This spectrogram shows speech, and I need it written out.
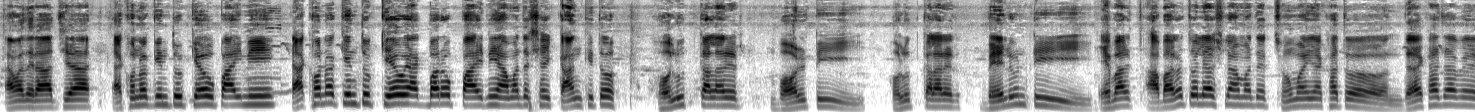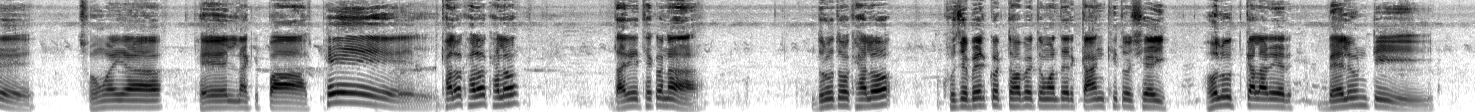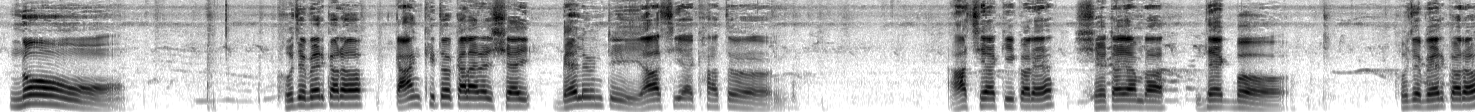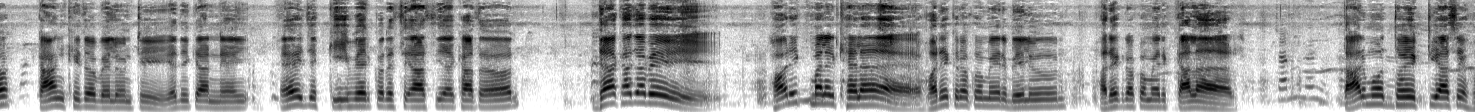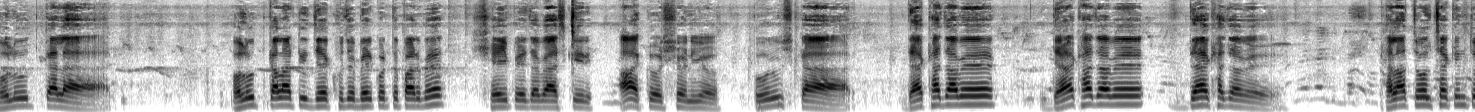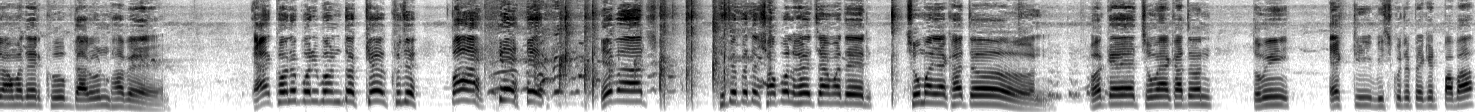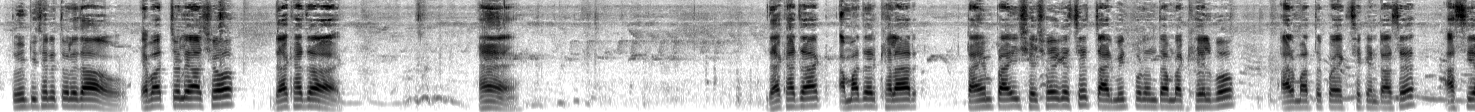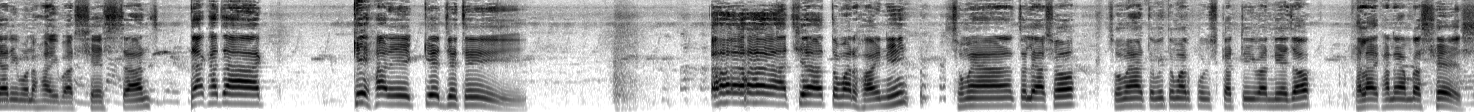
আমাদের রাজিয়া, এখনও কিন্তু কেউ পায়নি, এখনও কিন্তু কেউ একবারও পায়নি আমাদের সেই কাঙ্ক্ষিত হলুদ কালারের বলটি, হলুদ কালারের বেলুনটি। এবার আবারও চলে আসলো আমাদের ছুমাইয়া খাতুন, দেখা যাবে। ছুমাইয়া ফেল নাকি পাস? ফেল! খেলো খেলো খেলো। দাঁড়িয়ে থেকো না। দ্রুত খেলো। খুঁজে বের করতে হবে তোমাদের কাঙ্ক্ষিত সেই হলুদ কালারের বেলুনটি। নো। খুঁজে বের করো, কাঙ্ক্ষিত কালারের সেই বেলুনটি, আসিয়া খাতুন। আসিয়া কি করে, সেটাই আমরা দেখব। খুঁজে বের করো, কাঙ্ক্ষিত বেলুনটি, এদিকে আর নেই। এই যে কি বের করেছে আসিয়া খাতুন? দেখা যাবে। হরেক মালের খেলা, হরেক রকমের বেলুন, হরেক রকমের কালার। তার মধ্যে একটি আছে হলুদ কালার। হলুদ কালারটি যে খুঁজে বের করতে পারবে, সেই পেয়ে যাবে আজকের আকর্ষণীয় পুরস্কার। দেখা যাবে দেখা যাবে দেখা যাবে। খেলা চলছে কিন্তু আমাদের খুব দারুণ ভাবে এখনও পরিবর্তন কেউ খুঁজে পায় এবার খুঁজে পেতে সফল হয়েছে আমাদের ছুমাইয়া খাতুন। ওকে ছুমাইয়া খাতুন, তুমি একটি বিস্কুটের প্যাকেট পাবা, তুমি পিছনে চলে দাও এবার চলে আসো, দেখা যাক। হ্যাঁ। দেখা যাক, আমাদের খেলার টাইম প্রায় শেষ হয়ে গেছে, চার মিনিট পর্যন্ত আমরা খেলব, আর মাত্র কয়েক সেকেন্ড আছে। আসিয়ারই মনে হয় এবার শেষ চান্স দেখা যাক, কে হারে, কে জেতে। আচ্ছা তোমার হয়নি। সময়া, চলে আসো। সময়া, তুমি তোমার পুরস্কারটি এবার নিয়ে যাও। খেলা এখানে আমরা শেষ।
